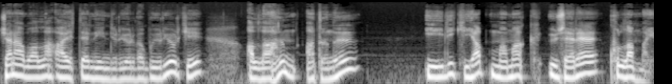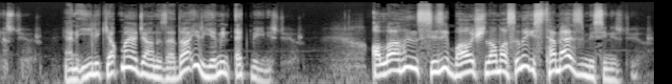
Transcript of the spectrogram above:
Cenab-ı Allah ayetlerini indiriyor ve buyuruyor ki Allah'ın adını iyilik yapmamak üzere kullanmayınız diyor. Yani iyilik yapmayacağınıza dair yemin etmeyiniz diyor. Allah'ın sizi bağışlamasını istemez misiniz diyor.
